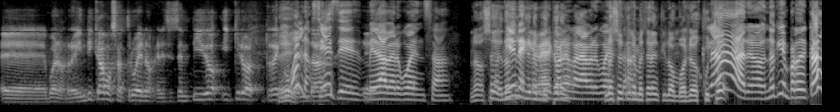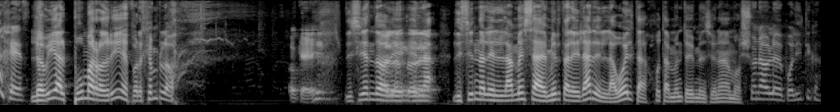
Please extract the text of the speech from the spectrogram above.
Eh, bueno, reivindicamos a Trueno en ese sentido y quiero recomendar... Bueno, sí, es de- me da vergüenza. No sé, No no, tiene se que ver meter con- en, con la vergüenza. No se quiere meter en quilombos. Lo escuché, Claro, no quieren perder canjes. lo vi al Puma Rodríguez, por ejemplo, Diciéndole Hablando en, de- la, diciéndole en la mesa de Mirta Legrand en la vuelta, justamente hoy mencionábamos. Yo no hablo de política.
